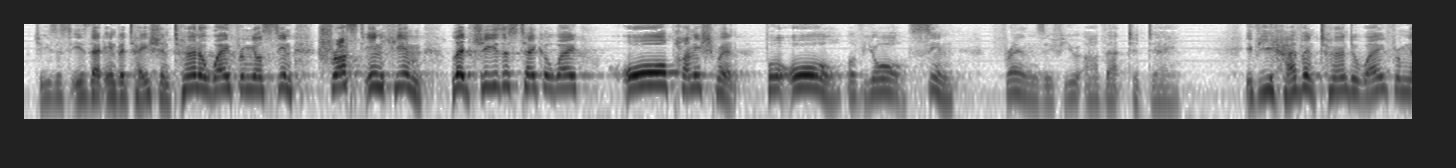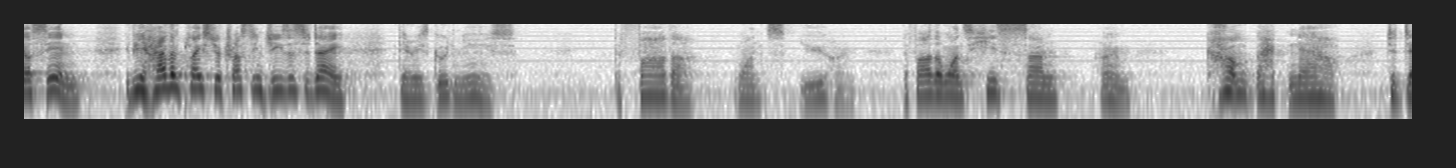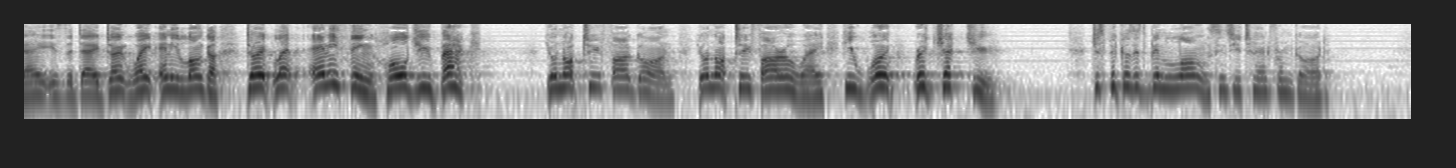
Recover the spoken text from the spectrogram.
Jesus is that invitation. Turn away from your sin. Trust in Him. Let Jesus take away all punishment for all of your sin. Friends, if you are that today, if you haven't turned away from your sin, if you haven't placed your trust in Jesus today, there is good news. The Father wants you home. The Father wants His Son home. Come back now. Today is the day. Don't wait any longer. Don't let anything hold you back. You're not too far gone. You're not too far away. He won't reject you. Just because it's been long since you turned from God,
